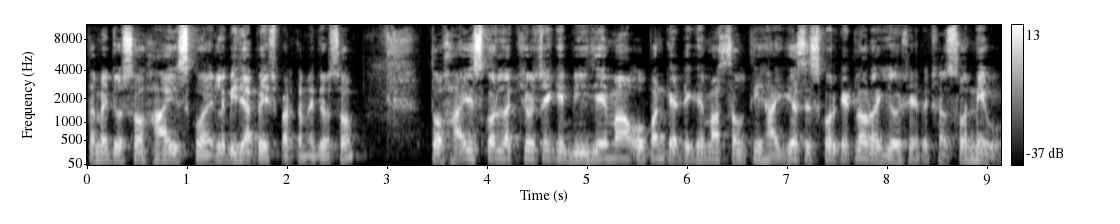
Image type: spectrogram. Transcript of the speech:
તમે જોશો હાઈ સ્કોર એટલે બીજા પેજ પર તમે જોશો. તો હાઈ સ્કોર લખ્યો છે કે બીજેમાં ઓપન કેટેગરીમાં સૌથી હાઈએસ્ટ સ્કોર કેટલો રહ્યો છે? તો છસો નેવું.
